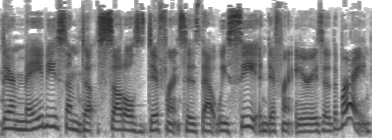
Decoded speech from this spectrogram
there may be some d- subtle differences that we see in different areas of the brain.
